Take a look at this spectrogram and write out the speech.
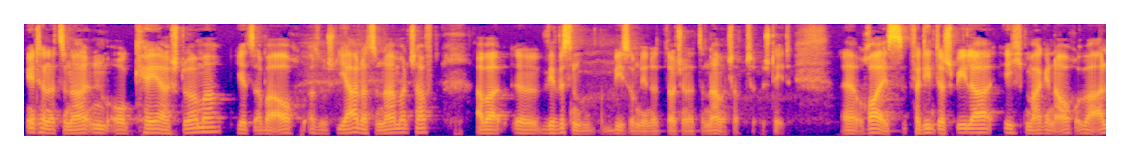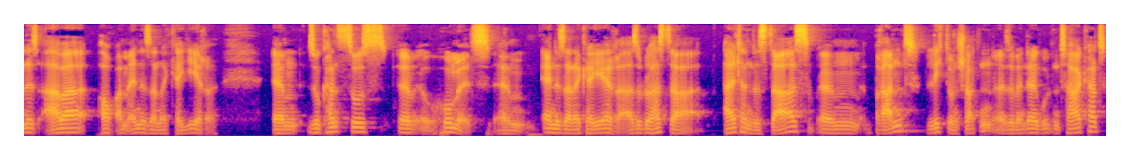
international ein okayer Stürmer, jetzt aber auch, also ja, Nationalmannschaft, aber äh, wir wissen, wie es um die deutsche Nationalmannschaft steht. Äh, Reus, verdienter Spieler, ich mag ihn auch über alles, aber auch am Ende seiner Karriere. Ähm, so kannst du es, äh, Hummels, ähm, Ende seiner Karriere. Also du hast da alternde Stars, ähm, Brand, Licht und Schatten. Also wenn der einen guten Tag hat,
